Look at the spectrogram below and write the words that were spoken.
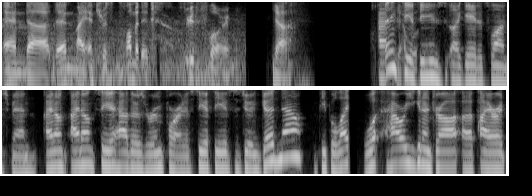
and uh, then my interest plummeted through the floor. Yeah. I think Yeah, Sea of well- Thieves like ate its lunch, man. I don't I don't see how there's room for it. If Sea of Thieves is doing good now, people like what how are you going to draw a pirate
